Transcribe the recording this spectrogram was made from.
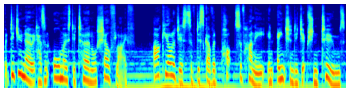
But did you know it has an almost eternal shelf life? Archaeologists have discovered pots of honey in ancient Egyptian tombs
